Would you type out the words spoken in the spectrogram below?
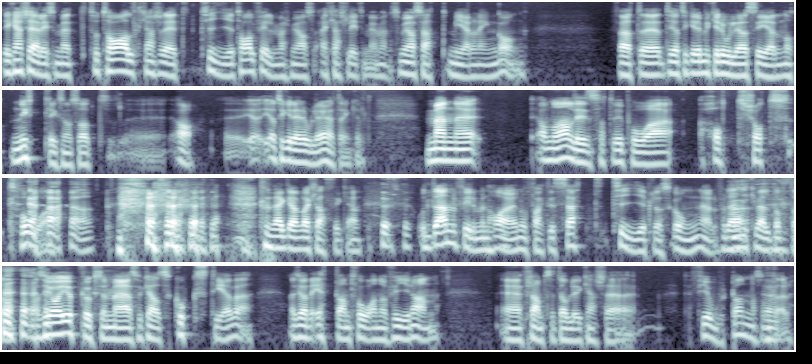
Det kanske är liksom ett totalt, kanske det är ett tiotal filmer som jag, är kanske lite mer, men som jag har sett mer än en gång. För att eh, jag tycker det är mycket roligare att se något nytt liksom så att, eh, ja, eh, jag, jag tycker det är roligare helt enkelt. Men eh, av någon anledning satte vi på Hot Shots 2. Ja. den där gamla klassikern. Och den filmen har jag nog faktiskt sett 10 plus gånger, för den Ja. gick väldigt ofta. Alltså jag är uppvuxen med så kallad skogs-tv. Alltså jag hade ettan, tvåan och fyran. Eh, fram tills jag blev kanske 14 och sånt Ja. där.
